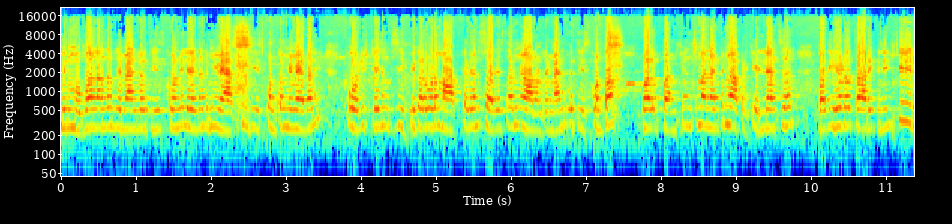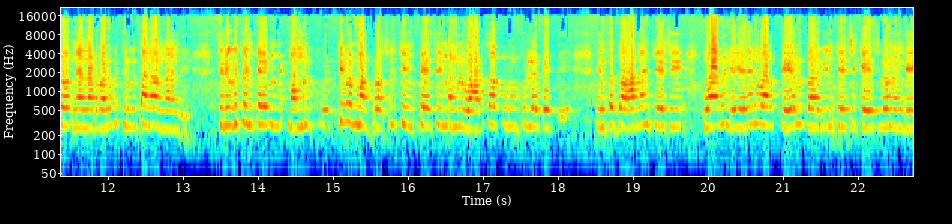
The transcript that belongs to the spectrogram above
మీరు మొగోళ్ళందరూ రిమాండ్లోకి తీసుకోండి. లేదంటే మేము యాక్షన్ తీసుకుంటాం మీ మీదని పోలీస్ స్టేషన్కి సిపి గారు కూడా మాట్లాడాను సరే సార్ మేము వాళ్ళని రిమాండ్లో తీసుకుంటాం. వాళ్ళకి పంపించమని అంటే మేము అక్కడికి వెళ్ళాను సార్. పదిహేడో తారీఖు నుంచి రోజు నిన్నటి వరకు తిరుగుతూనే ఉన్నాండి తిరుగుతుంటే మమ్మల్ని కొట్టి మా డ్రెస్సులు చింపేసి మమ్మల్ని వాట్సాప్ గ్రూపుల్లో పెట్టి ఇంత దారుణం చేసి వాళ్ళు లేరని వాళ్ళ పేర్లు తొలగించేసి కేసులో నుండి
